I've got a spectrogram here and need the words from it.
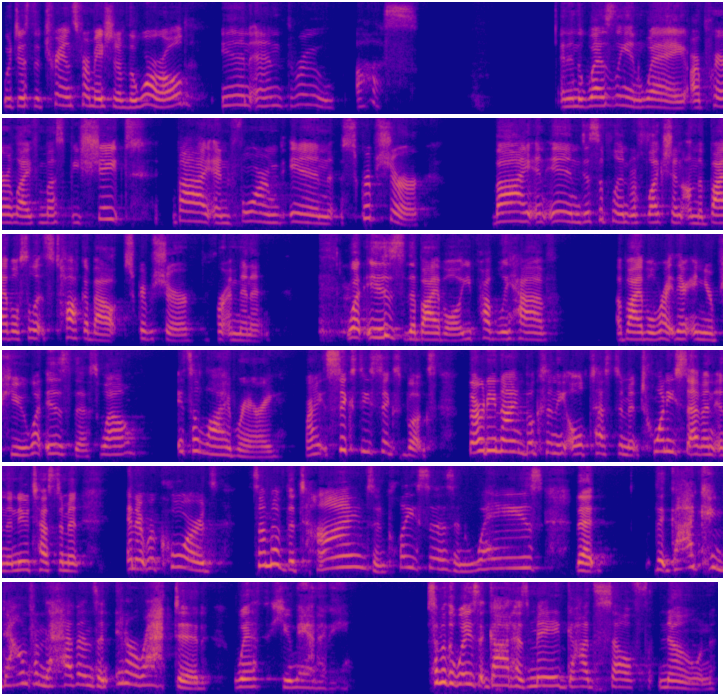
which is the transformation of the world in and through us. And in the Wesleyan way, our prayer life must be shaped by and formed in Scripture, by and in disciplined reflection on the Bible. So let's talk about Scripture for a minute. What is the Bible? You probably have a Bible right there in your pew. What is this? Well, it's a library right? 66 books, 39 books in the Old Testament, 27 in the New Testament, and it records some of the times and places and ways that, that God came down from the heavens and interacted with humanity. Some of the ways that God has made God's self known.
